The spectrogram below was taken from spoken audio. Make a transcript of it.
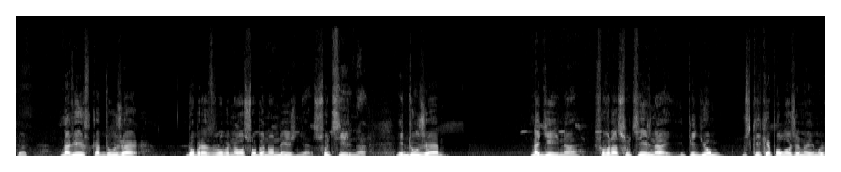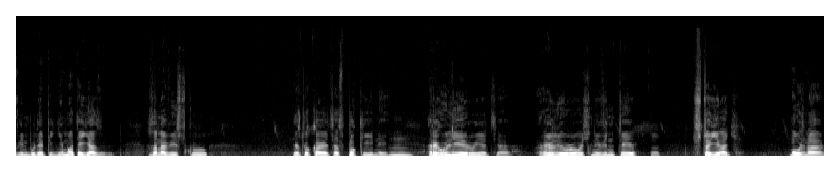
Так. Навіска дуже добре зроблена, особливо нижня, суцільна і дуже надійна, що вона суцільна і підйом, скільки положено йому, він буде піднімати. Я за навіску, як то кажеться, спокійний. Регулюється, регулювачні вінти Так. стоять, можна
